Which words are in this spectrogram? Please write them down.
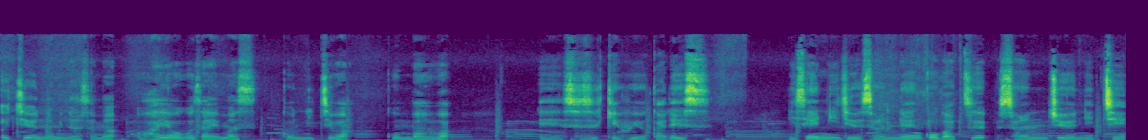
宇宙の皆様おはようございます。こんにちは。こんばんは、えー、鈴木冬香です。2023年5月30日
